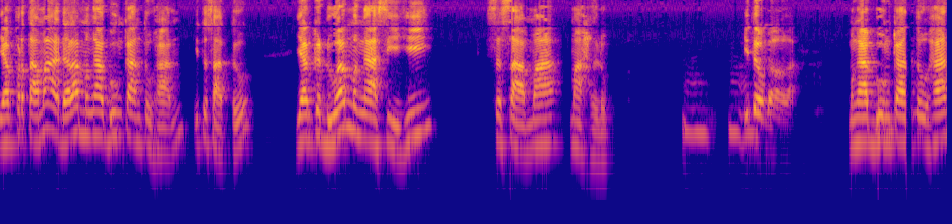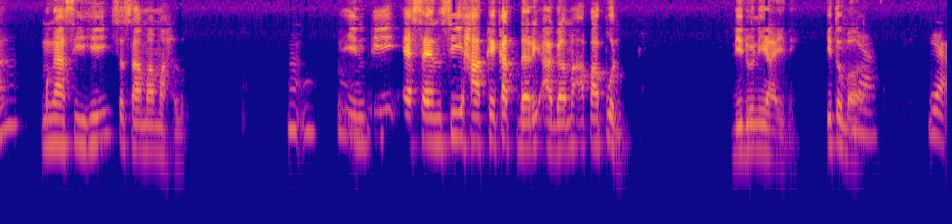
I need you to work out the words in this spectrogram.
Yang pertama adalah mengagungkan Tuhan, itu satu. Yang kedua mengasihi sesama makhluk. Hmm. Itu Mbak Ola. Mengagungkan Tuhan, mengasihi sesama makhluk. Hmm. Inti esensi hakikat dari agama apa pun di dunia ini. Itu Mbak Ola. Ya. ya.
